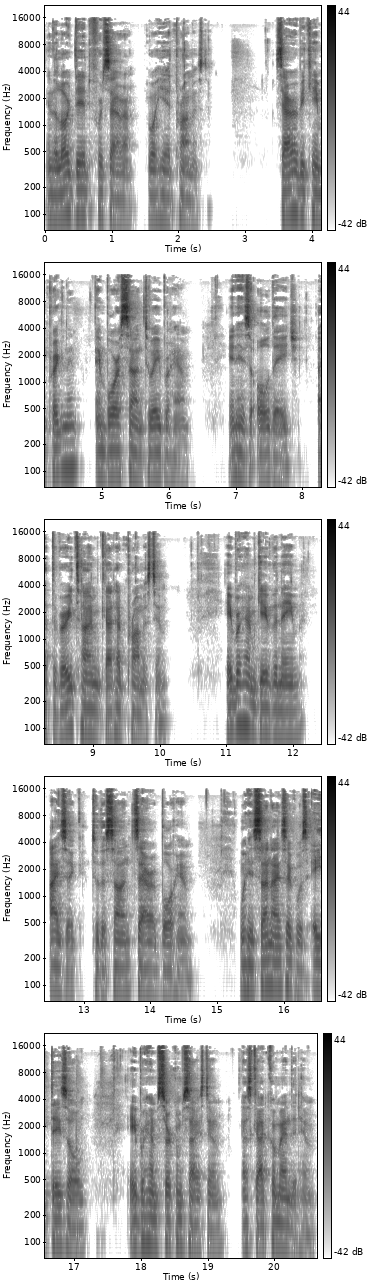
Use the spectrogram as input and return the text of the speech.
and the Lord did for Sarah what he had promised. Sarah became pregnant and bore a son to Abraham in his old age, at the very time God had promised him. Abraham gave the name Isaac to the son Sarah bore him. When his son Isaac was eight days old, Abraham circumcised him as God commanded him.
